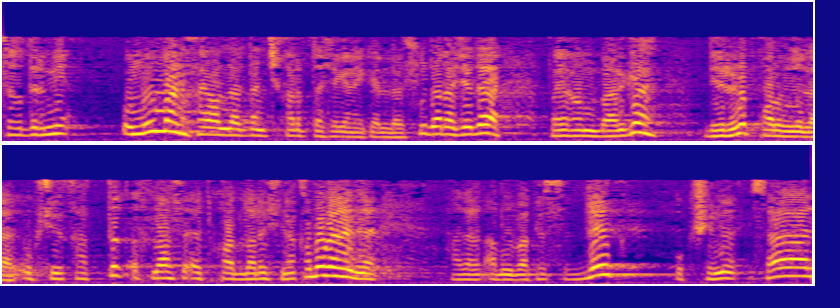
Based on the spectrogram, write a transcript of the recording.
sig'dirmay umuman hayollaridan chiqarib tashlagan ekanlar. Shu darajada payg'ambarga berilib qoluvdilar. U kishi qattiq ixlosi e'tiqodlari shunaqa bo'lgan edi. Hazrat abu bakr siddiq u kishini sal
